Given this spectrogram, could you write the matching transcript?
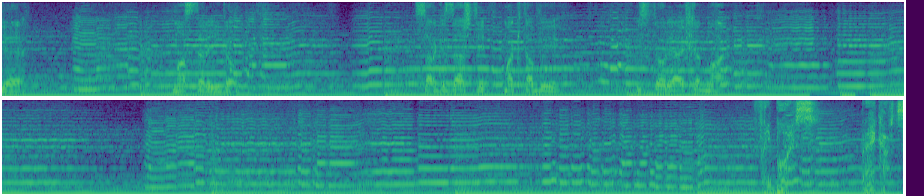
Yeah. Master Eagle. Sargazashti, maktabi, istoriyaи xidmat. Free Boys Records.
